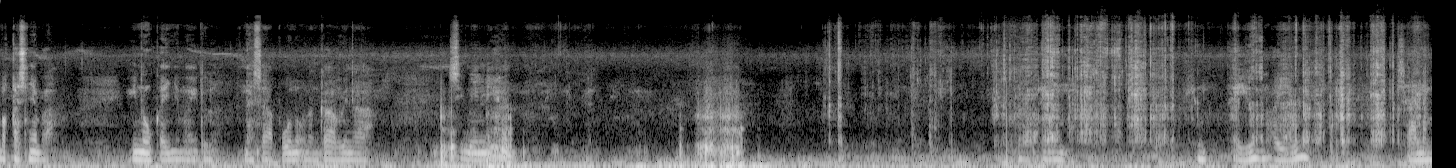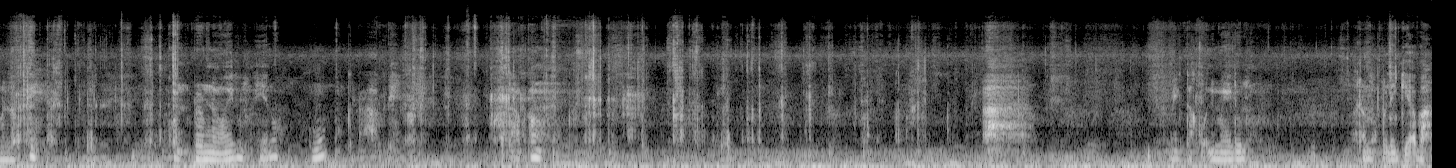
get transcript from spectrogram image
bakas niya ba. Hinukay niya mga idol. Nasa puno ng kahoy na sinindihan. Ayun, ayun. Sana malaki. Confirm na mga idol. Yan o. Oh, grabe. Tapang. may tako ni Maidol para mapaligya ba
